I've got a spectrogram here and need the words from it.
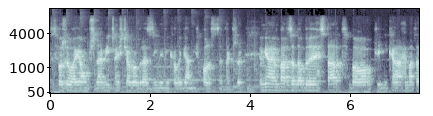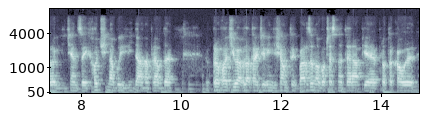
stworzyła ją przynajmniej częściowo wraz z innymi kolegami w Polsce. Także miałem bardzo dobry start, bo klinika hematologii dziecięcej, choć na bój wida naprawdę prowadziła w latach 90. bardzo nowoczesne terapie, protokoły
